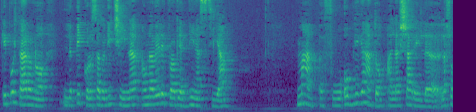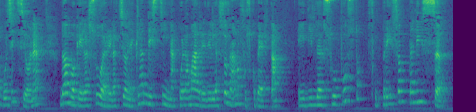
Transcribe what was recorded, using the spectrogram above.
che portarono il piccolo stato di Qin a una vera e propria dinastia. Ma fu obbligato a lasciare il, la sua posizione dopo che la sua relazione clandestina con la madre del sovrano fu scoperta ed il suo posto fu preso da Li Se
